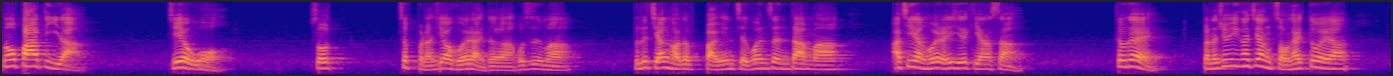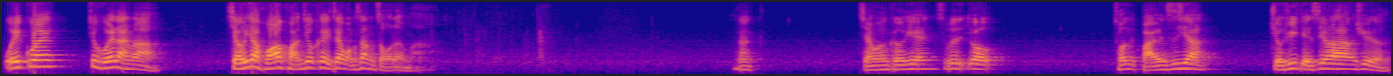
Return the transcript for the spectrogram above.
，nobody 啦。只有我说，这本来就要回来的啊，不是吗？不是讲好的百元整关震荡吗？啊，既然回来，一起给他上，对不对？本来就应该这样走才对啊，违规就回来嘛，缴一下罚款就可以再往上走了嘛。那讲完隔天是不是又从百元之下九十一点四又拉上去了？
